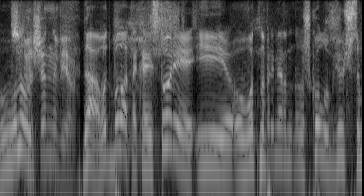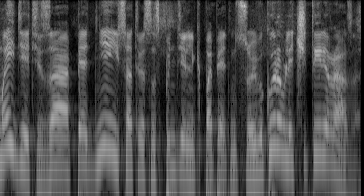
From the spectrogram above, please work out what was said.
Ну, Совершенно верно. Да, вот была такая история, и вот, например, школу, где учатся мои дети, за пять дней, соответственно, с понедельника по пятницу эвакуировали четыре раза.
